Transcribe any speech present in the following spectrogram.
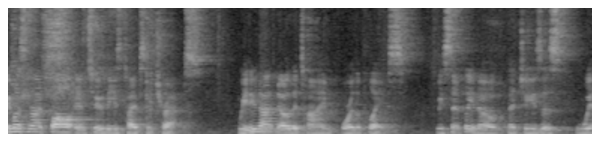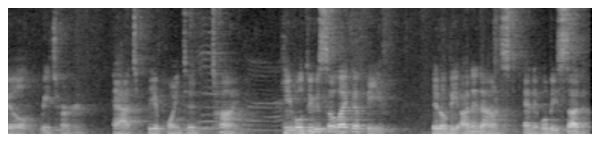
We must not fall into these types of traps. We do not know the time or the place. We simply know that Jesus will return at the appointed time. He will do so like a thief. It'll be unannounced and it will be sudden.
